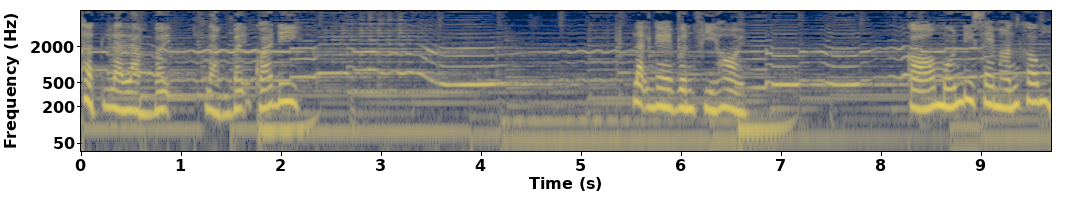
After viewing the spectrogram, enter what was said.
Thật là làm bậy, làm bậy quá đi. Lại nghe Vân Phí hỏi Có muốn đi xem hắn không?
